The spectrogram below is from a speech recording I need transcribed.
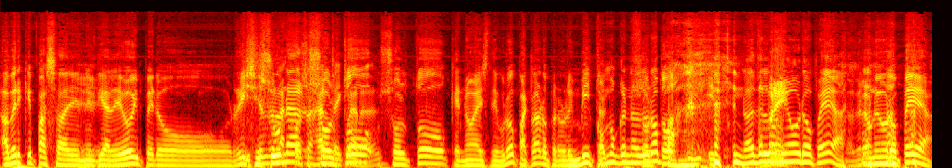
a ver qué pasa en el día de hoy, pero Rishi Sunak soltó, ¿eh? soltó, que no es de Europa, claro, pero lo invita. ¿Cómo que no es de Europa? no es de la Unión Europea. no es de la Unión Europea.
